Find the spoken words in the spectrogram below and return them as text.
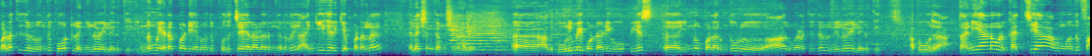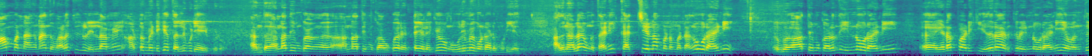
வழக்குகள் வந்து கோர்ட்டில் நிலுவையில் இருக்குது இன்னமும் எடப்பாடியார் வந்து பொதுச் செயலாளருங்கிறது அங்கீகரிக்கப்படலை எலெக்ஷன் கமிஷனால். அதுக்கு உரிமை கொண்டாடி ஓபிஎஸ் இன்னும் பலர் வந்து ஒரு ஆறு வழக்குகள் நிலுவையில் இருக்குது அப்போ ஒரு தனியான ஒரு கட்சியாக அவங்க வந்து ஃபார்ம் பண்ணாங்கன்னா இந்த வழக்குகள் எல்லாமே ஆட்டோமேட்டிக்காக தள்ளுபடி ஆகிவிடும் அந்த அதிமுக அதிமுகவுக்கோ ரெட்டை இலைக்கோ அவங்க உரிமை கொண்டாட முடியாது. அதனால் அவங்க தனி கட்சியெல்லாம் பண்ண மாட்டாங்க. ஒரு அணி அதிமுகலேருந்து இன்னொரு அணி எடப்பாடிக்கு எதிராக இருக்கிற இன்னொரு அணியை வந்து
